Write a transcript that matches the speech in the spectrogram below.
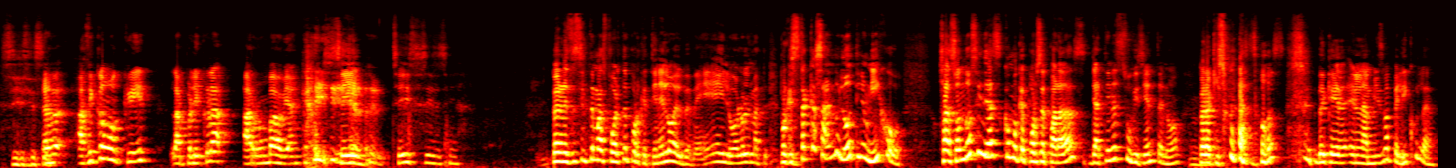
Sí, sí, sí. Así como Creed, la película arrumba a Bianca y Sí, sí, sí, sí, sí. Pero en este se siente más fuerte porque tiene lo del bebé y luego lo del mate- Porque se está casando y luego tiene un hijo. O sea, son dos ideas como que por separadas ya tienes suficiente, ¿no? Ujú. Pero aquí son las dos de que en la misma película.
